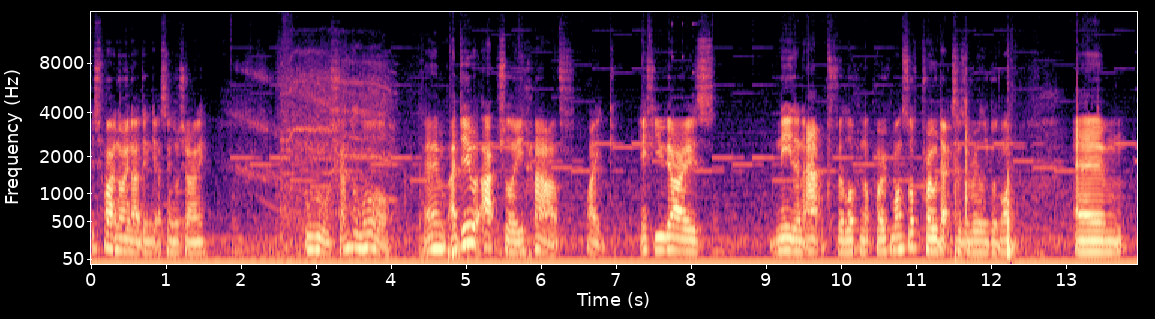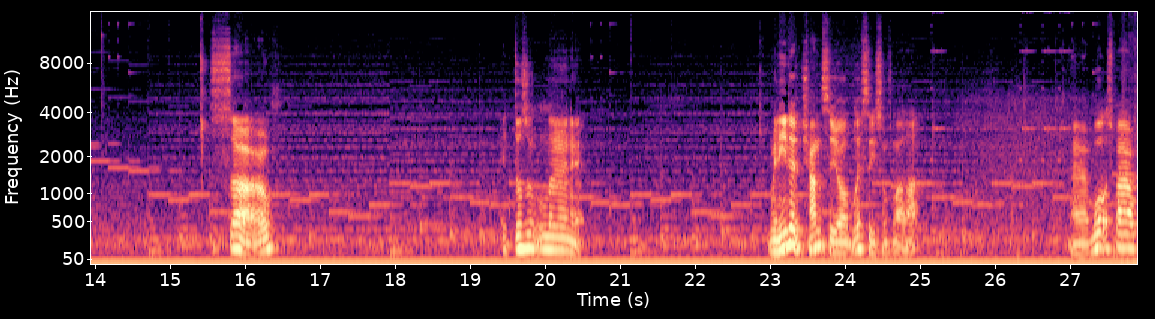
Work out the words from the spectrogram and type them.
it's quite annoying that I didn't get a single shiny. Ooh, Chandelure. Um, I do actually have, like, if you guys need an app for looking up Pokemon stuff, Podex is a really good one. Um, so, it doesn't learn it. We need a Chansey or Blissey, something like that. Uh, Water Spout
